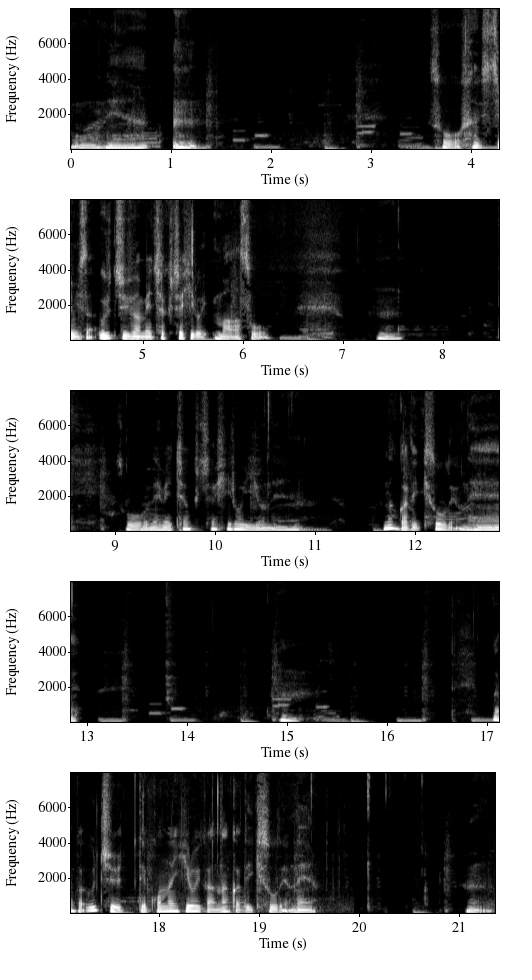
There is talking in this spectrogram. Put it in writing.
そうね。そう、七味さん、宇宙はめちゃくちゃ広い。まあそう。うん。そうね、めちゃくちゃ広いよね。なんかできそうだよね。うん。なんか宇宙ってこんなに広いからなんかできそうだよね。うん。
